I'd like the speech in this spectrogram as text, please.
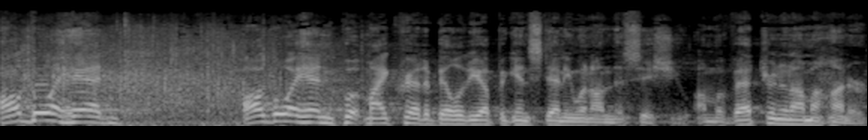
I'll go ahead. I'll go ahead and put my credibility up against anyone on this issue. I'm a veteran and I'm a hunter.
